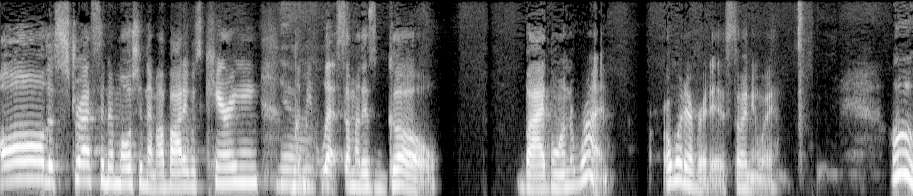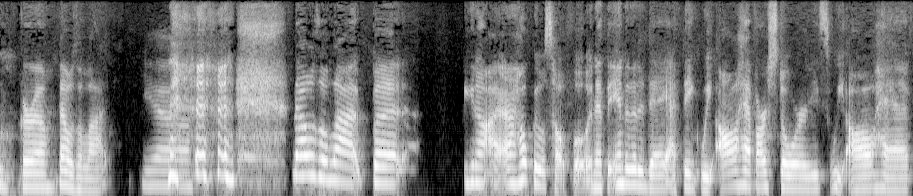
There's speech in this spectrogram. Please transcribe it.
all the stress and emotion that my body was carrying. Yeah. Let me let some of this go by going to run or whatever it is. So anyway. Oh, girl, that was a lot. Yeah. that was a lot, but you know, I, I, hope it was helpful. And at the end of the day, I think we all have our stories. We all have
